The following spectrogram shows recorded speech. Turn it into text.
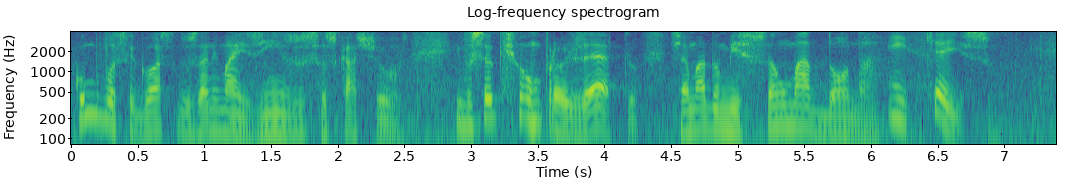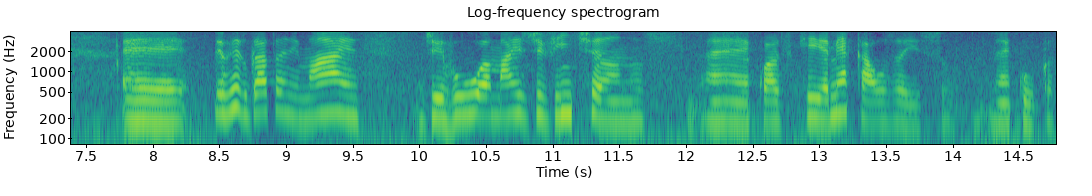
Como você gosta dos animaizinhos, dos seus cachorros. E você criou um projeto chamado Missão Madonna. Isso. que é isso? É, eu resgato animais de rua há mais de 20 anos. É quase que é minha causa isso, né, Cuca?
